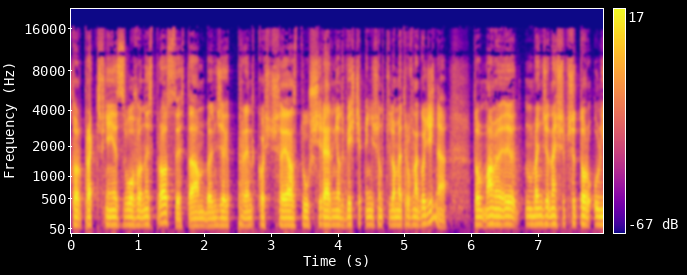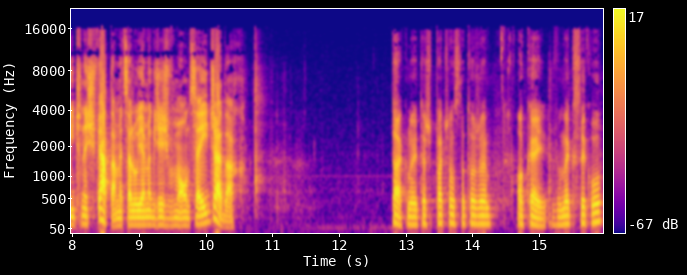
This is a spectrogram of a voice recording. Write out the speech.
tor praktycznie jest złożony z prostych. Tam będzie prędkość przejazdu średnio 250 km na godzinę. To mamy, będzie najszybszy tor uliczny świata. My celujemy gdzieś w Monce i Jeddah. Tak, no i też patrząc na to, że okej, okay, w Meksyku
